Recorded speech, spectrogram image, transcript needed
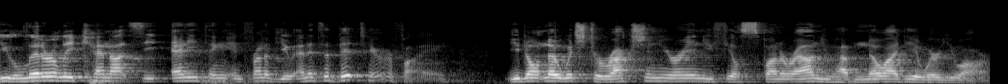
You literally cannot see anything in front of you, and it's a bit terrifying. You don't know which direction you're in, you feel spun around, you have no idea where you are.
